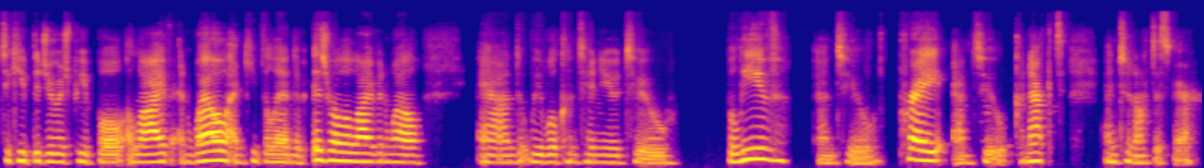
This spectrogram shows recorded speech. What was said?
to keep the Jewish people alive and well and keep the land of Israel alive and well. And we will continue to believe and to pray and to connect and to not despair.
